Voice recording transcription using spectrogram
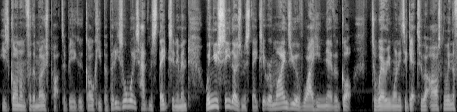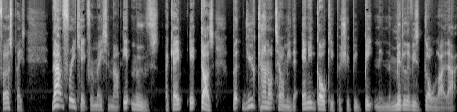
he's gone on for the most part to be a good goalkeeper, but he's always had mistakes in him. And when you see those mistakes, it reminds you of why he never got to where he wanted to get to at Arsenal in the first place. That free kick from Mason Mount, it moves. Okay. It does. But you cannot tell me that any goalkeeper should be beaten in the middle of his goal like that.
